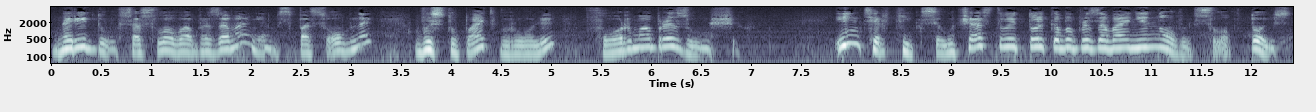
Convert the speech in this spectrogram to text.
наряду со словообразованием способны выступать в роли формообразующих. Интерфиксы участвуют только в образовании новых слов, то есть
